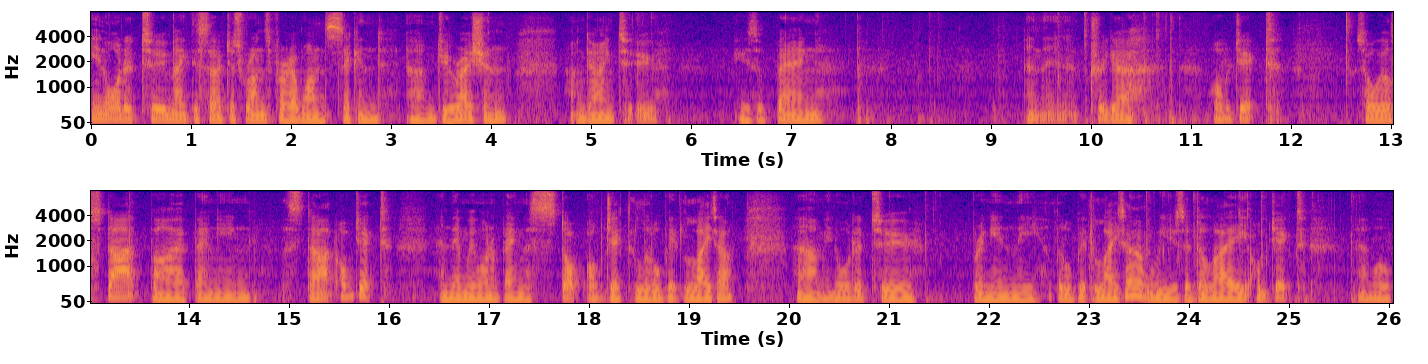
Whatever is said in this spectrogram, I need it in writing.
in order to make this so it just runs for a one second um, duration, I'm going to use a bang and then a trigger object so we'll start by banging the start object and then we want to bang the stop object a little bit later. Um, in order to bring in the little bit later, we'll use a delay object and we'll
